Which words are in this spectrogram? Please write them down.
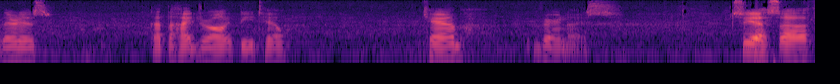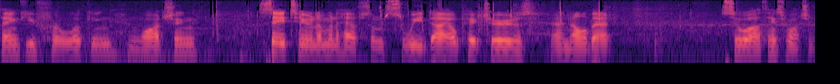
there it is. Got the hydraulic detail. Cab very nice. So yes uh, thank you for looking and watching. Stay tuned. I'm gonna have some sweet dial pictures and all that. So uh, thanks for watching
